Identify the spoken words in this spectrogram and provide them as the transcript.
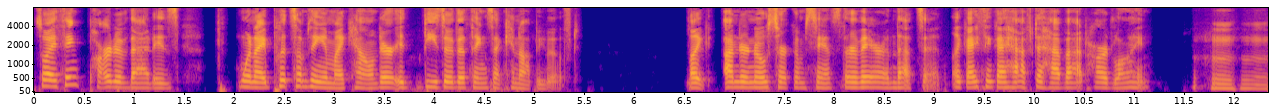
So I think part of that is when I put something in my calendar, it, these are the things that cannot be moved. Like under no circumstance they're there and that's it. Like I think I have to have that hard line. hmm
